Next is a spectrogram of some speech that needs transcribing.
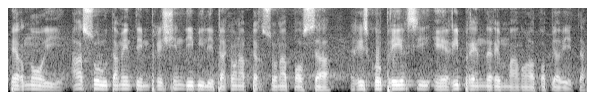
per noi assolutamente imprescindibili perché una persona possa riscoprirsi e riprendere in mano la propria vita.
